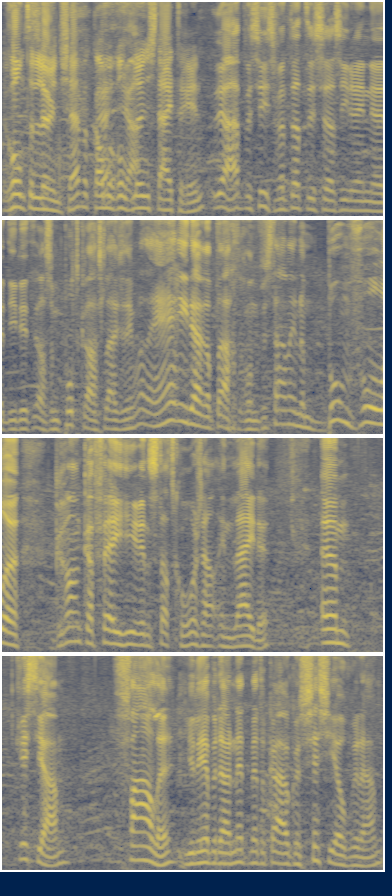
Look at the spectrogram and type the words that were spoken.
rond de lunch, hè. We komen rond Ja. lunchtijd erin. Ja, precies. Want dat is als iedereen die dit als een podcast luistert, denkt, wat een herrie daar op de achtergrond. We staan in een bomvolle Grand Café hier in de Stadsgehoorzaal in Leiden. Ehm, Christian, falen. Jullie hebben daar net met elkaar ook een sessie over gedaan.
